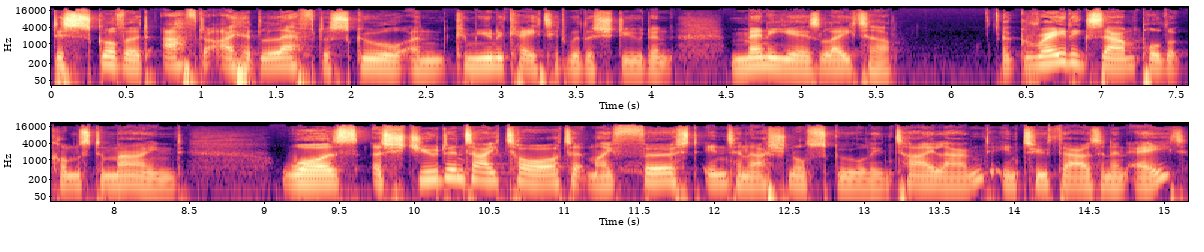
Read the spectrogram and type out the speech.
discovered after I had left a school and communicated with a student many years later. A great example that comes to mind was a student I taught at my first international school in Thailand in 2008.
